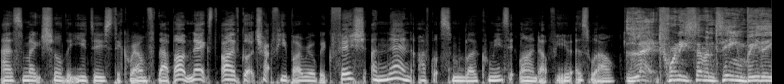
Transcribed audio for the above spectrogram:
Uh, so make sure that you do stick around for that. But up next, I've got a track for you by Reel Big Fish. And then I've got some local music lined up for you as well. Let 2017 be the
